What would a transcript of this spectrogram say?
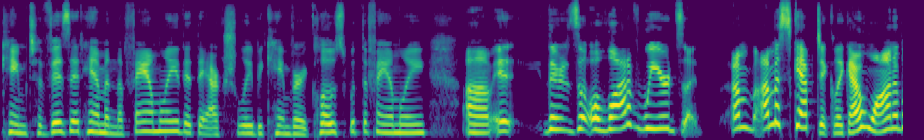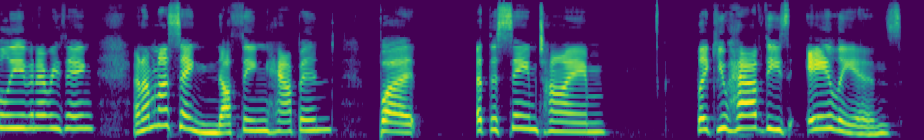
came to visit him and the family, that they actually became very close with the family. Um, it, there's a lot of weirds. I'm, I'm a skeptic. Like, I want to believe in everything. And I'm not saying nothing happened, but at the same time, like you have these aliens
